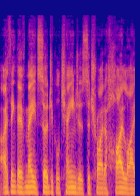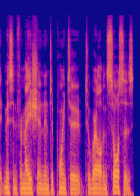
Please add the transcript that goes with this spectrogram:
I think they've made surgical changes to try to highlight misinformation and to point to, to relevant sources.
